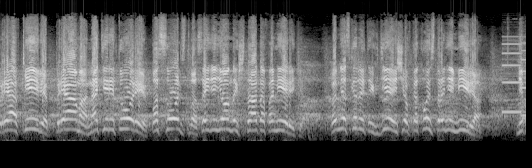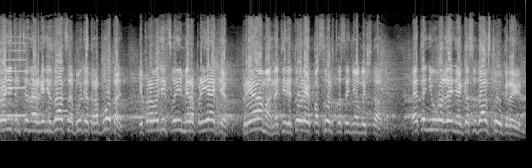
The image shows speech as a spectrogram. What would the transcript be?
прямо в Киеве, прямо на территории посольства Соединенных Штатов Америки. Вы мне скажите, где еще, в какой стране мира неправительственная организация будет работать и проводить свои мероприятия прямо на территории посольства Соединенных Штатов? Это неуважение к государству Украины,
